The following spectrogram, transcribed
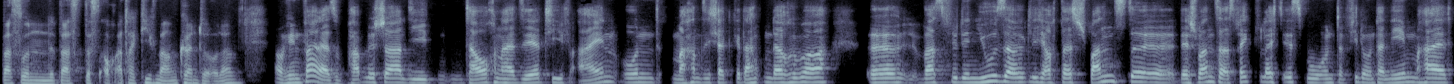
was so ein, was das auch attraktiv machen könnte, oder? Auf jeden Fall. Also Publisher, die tauchen halt sehr tief ein und machen sich halt Gedanken darüber, was für den User wirklich auch das spannendste, der spannendste Aspekt vielleicht ist, wo unter viele Unternehmen halt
